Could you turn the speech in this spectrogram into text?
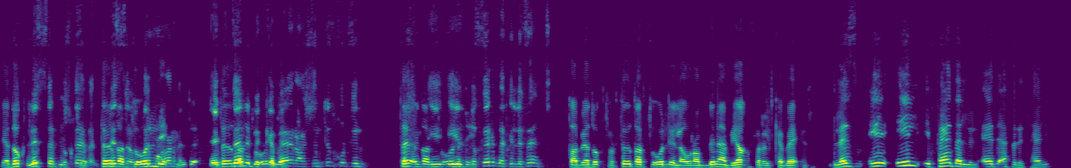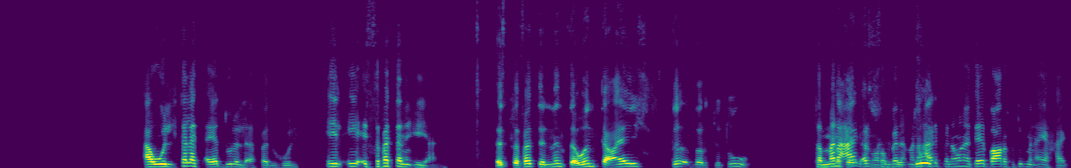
يا دكتور لسه دكتور بيشتغل تقدر لسه تقول لي تقدر اجتنب الكبائر عشان تدخل في تقدر تقول لي يتغفر لك اللي فات. طب يا دكتور تقدر تقول لي لو ربنا بيغفر الكبائر لازم إيه إيه الإفادة اللي الآية دي أفادتها لي؟ أو الثلاث آيات دول اللي أفادوه لي إيه إيه استفدت أنا إيه يعني؟ استفدت إن أنت وأنت عايش تقدر تتوب. طب ما أنا عارف ربنا ما أنا. عارف إن أنا تايب بعرف أتوب من أي حاجة.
